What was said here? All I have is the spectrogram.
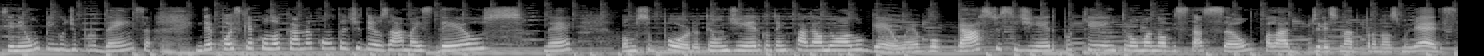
Sem nenhum pingo de prudência, depois quer colocar na conta de Deus. Ah, mas Deus, né? Vamos supor, eu tenho um dinheiro que eu tenho que pagar o meu aluguel. Aí eu vou gasto esse dinheiro porque entrou uma nova estação, falar direcionado para nós mulheres.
